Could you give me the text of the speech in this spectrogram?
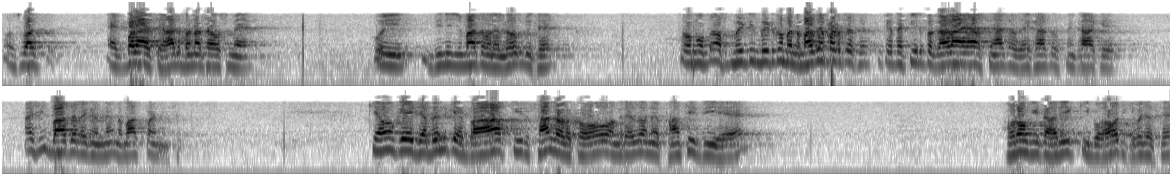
اس وقت ایک بڑا اتحاد بنا تھا، اس میں کوئی دینی جماعت والے لوگ بھی تھے۔ تو ہم میٹنگ میٹنگوں میں نمازیں پڑھتے تھے، تو کہتے ہیں، پیر پگاڑا آیا، اس نے آ کر دیکھا، تو اس نے کہا کہ ایسی بات ہے، لیکن میں نماز پڑھ نہیں سکتا۔ کیونکہ جب ان کے باپ پیر سانگڑ کو انگریزوں نے پھانسی دی ہے، ہوروں کی تحریک کی بغاوت کی وجہ سے،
